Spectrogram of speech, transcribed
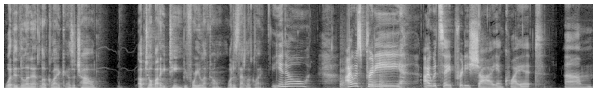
What did Lynette look like as a child? Up till about 18 before you left home. What does that look like? You know, I was pretty, I would say, pretty shy and quiet um,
